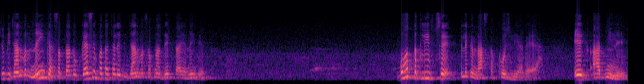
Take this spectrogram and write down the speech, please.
क्योंकि जानवर नहीं कह सकता तो कैसे पता चले कि जानवर सपना देखता है या नहीं देखता? बहुत तकलीफ़ से, लेकिन रास्ता खोज लिया गया। एक आदमी ने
